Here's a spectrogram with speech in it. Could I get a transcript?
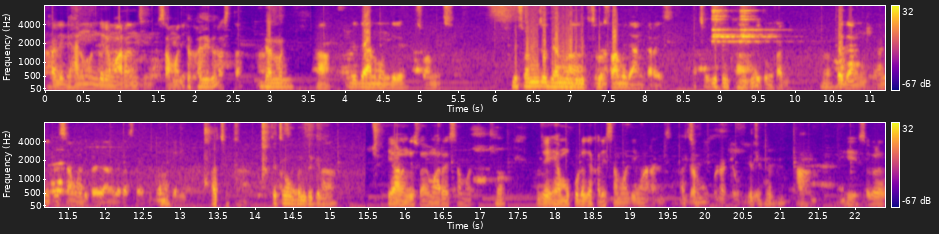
खाली ध्यान मंदिर आहे महाराजांचं समाधी इथं खाली का? रस्ता ध्यान मंदिर हा हे ध्यान मंदिर आहे स्वामीच हे स्वामींचं ध्यान मंदिर इथं. स्वामी ध्यान करायचं अच्छा इथून खाली इथून खाली. ते ध्यान मंदिर आणि इकडे समाधीकडे जाण्याचा रस्ता आहे तो बंद केला अच्छा त्याच्यामुळे बंद केलं हे आनंदी स्वामी महाराज समाधी हा. म्हणजे ह्या मुकुटाच्या खाली समाधी महाराजांची जर मुकुटा ठेवून ते- याच्या खाली. हा हे सगळं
